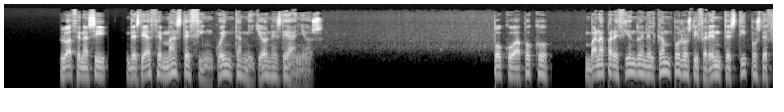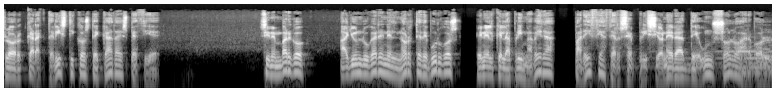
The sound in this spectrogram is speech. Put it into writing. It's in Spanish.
Lo hacen así desde hace más de 50 millones de años. Poco a poco van apareciendo en el campo los diferentes tipos de flor característicos de cada especie. Sin embargo, hay un lugar en el norte de Burgos en el que la primavera parece hacerse prisionera de un solo árbol.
